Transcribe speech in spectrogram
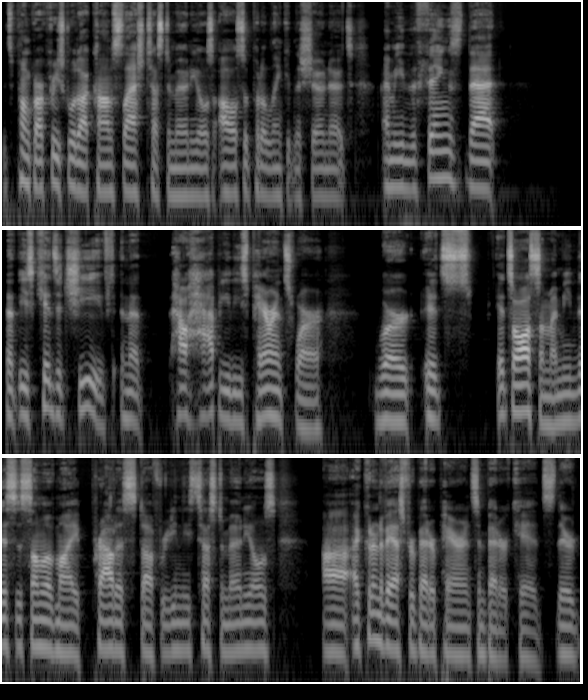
it's punkrockpreschool.com slash testimonials. I'll also put a link in the show notes. I mean, the things that that these kids achieved and that how happy these parents were were it's it's awesome. I mean, this is some of my proudest stuff reading these testimonials. Uh, I couldn't have asked for better parents and better kids. They're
